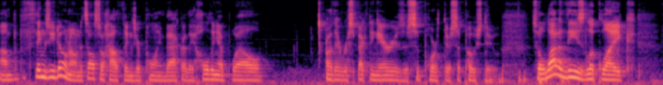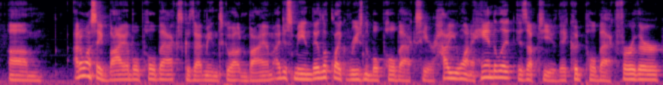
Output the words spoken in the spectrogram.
Um, but for things you don't own, it's also how things are pulling back. Are they holding up well? Are they respecting areas of support they're supposed to? So a lot of these look like um, I don't want to say buyable pullbacks because that means go out and buy them. I just mean they look like reasonable pullbacks here. How you want to handle it is up to you. They could pull back further.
